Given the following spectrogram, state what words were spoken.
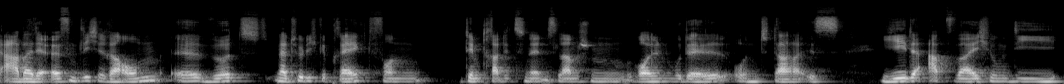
aber der öffentliche Raum äh, wird natürlich geprägt von dem traditionellen islamischen Rollenmodell und da ist jede Abweichung, die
